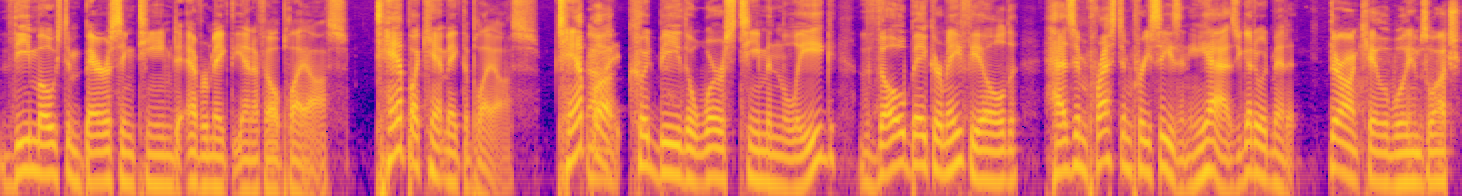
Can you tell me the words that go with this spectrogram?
the most embarrassing team to ever make the NFL playoffs. Tampa can't make the playoffs. Tampa right. could be the worst team in the league, though Baker Mayfield has impressed in preseason. He has. You got to admit it. They're on Caleb Williams' watch.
